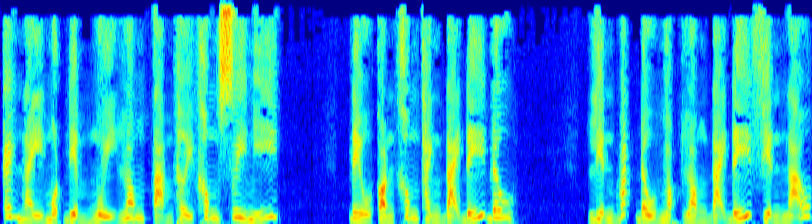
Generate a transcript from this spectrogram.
Cái này một điểm ngụy long tạm thời không suy nghĩ. Đều còn không thành đại đế đâu liền bắt đầu nhọc lòng đại đế phiền não.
